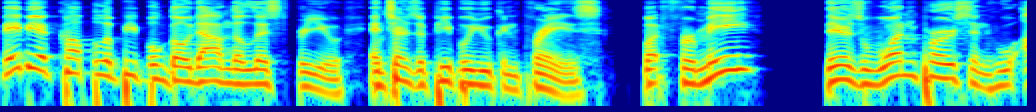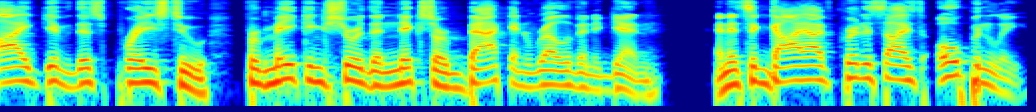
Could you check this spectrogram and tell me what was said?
Maybe a couple of people go down the list for you in terms of people you can praise. But for me, there's one person who I give this praise to for making sure the Knicks are back and relevant again. And it's a guy I've criticized openly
